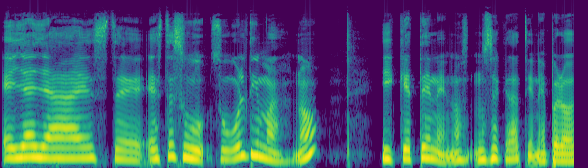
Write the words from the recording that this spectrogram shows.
ella ya, este, esta es su, su última, ¿no? ¿Y qué tiene? No, no sé qué edad tiene, pero...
